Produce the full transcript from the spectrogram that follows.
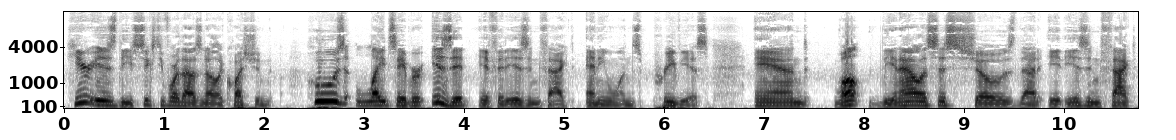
here is the $64,000 question. Whose lightsaber is it, if it is in fact anyone's previous? And, well, the analysis shows that it is in fact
